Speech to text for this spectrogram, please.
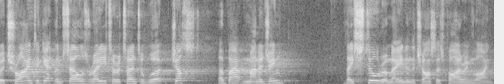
who are trying to get themselves ready to return to work just about managing, they still remain in the Chancellor's firing line,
